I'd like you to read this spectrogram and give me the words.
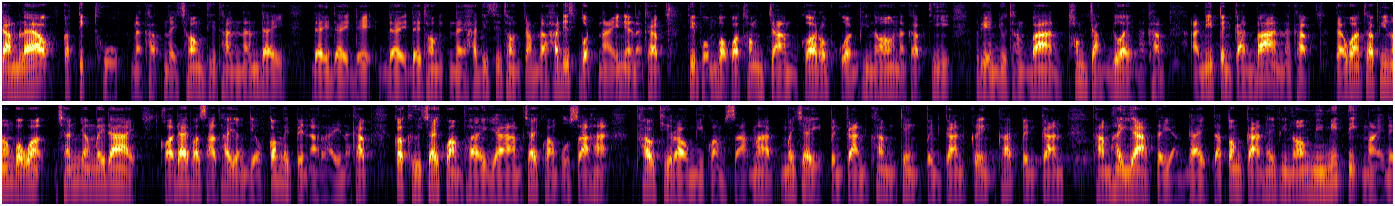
จำแล้วก็ติ๊กถูกนะครับในช่องที่ท่านนั้นได้ได้ได้ได้ได้ได้ท่องในฮะดิษที่ท่องจำแล้วฮะดิษบทไหนเนี่ยนะครับที่ผมบอกว่าท่องจำก็รบกวนพี่น้องนะครับที่เรียนอยู่ทางบ้านท่องจำด้วยนะครับอันนี้เป็นการบ้านนะครับแต่ว่าถ้าพี่น้องบอกว่าฉันยังไม่ได้ ขอได้ภาษาไทยอย่างเดียวก็ไม่เป็นอะไรนะครับก็คือใช้ความพยายามใช้ความอุตสาหะเท่าที่เรามีความสามารถไม่ใช่เป็นการข้ามเข่ง เป็นการเคร่งครัด เป็นการทำให้ยากแต่อย่างใด แต่ต้องการให้พี่น้องมีมิติใหม่ใน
